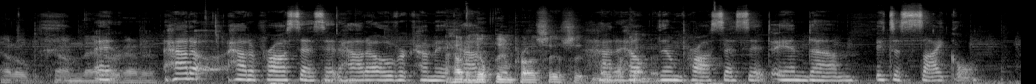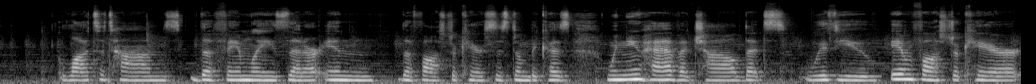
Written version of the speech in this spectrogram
how to overcome that And- or how to how to how to process it how to overcome it How to help them process it. how to help it. them process it and um, it's a cycle lots of times the families that are in the foster care system because when you have a child that's with you in foster care,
